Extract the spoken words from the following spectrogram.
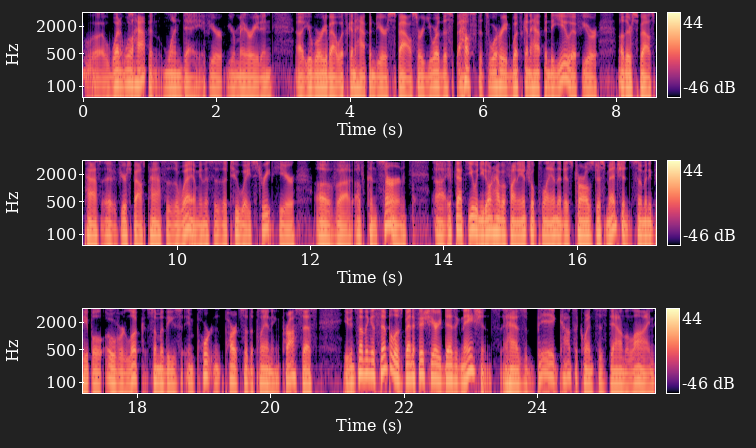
uh, what will happen one day if you're you're married and uh, you're worried about what's going to happen to your spouse, or you're the spouse that's worried what's going to happen to you if your other spouse pass uh, if your spouse passes away. I mean, this is a two way street here of uh, of concern. Uh, if that's you and you don't have a financial plan that, as Charles just mentioned, so many people overlook some of these important parts of the planning process. Even something as simple as beneficiary designations has big consequences down the line.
